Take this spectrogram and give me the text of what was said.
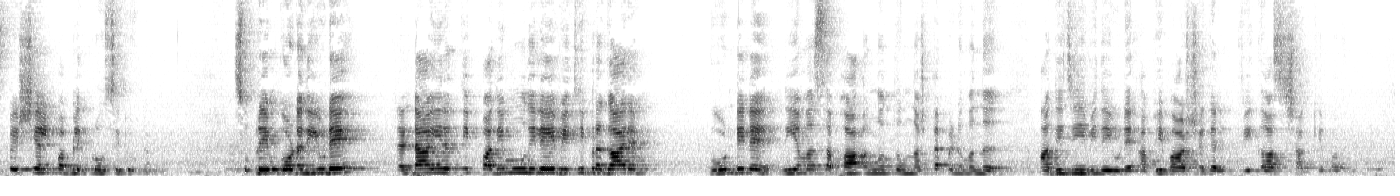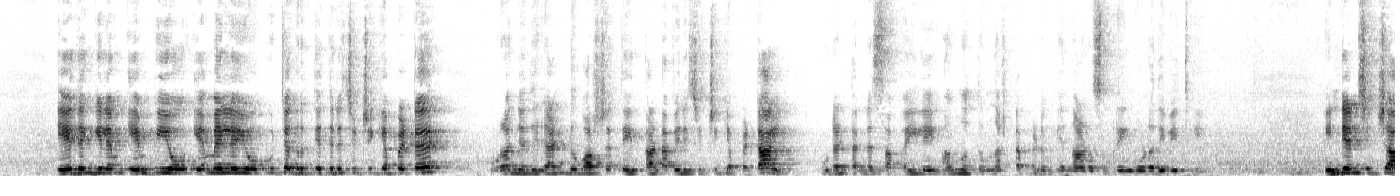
സ്പെഷ്യൽ പബ്ലിക് പ്രോസിക്യൂട്ടർ. സുപ്രീം കോടതിയുടെ രണ്ടായിരത്തി പതിമൂന്നിലെ വിധി പ്രകാരം ഗോണ്ടിന് നിയമസഭാ അംഗത്വം നഷ്ടപ്പെടുമെന്ന് അതിജീവിതയുടെ അഭിഭാഷകൻ വികാസ് ശാക്യ പറഞ്ഞു. ഏതെങ്കിലും എം പിയോ എം എൽ എയോ കുറ്റകൃത്യത്തിന് ശിക്ഷിക്കപ്പെട്ട് കുറഞ്ഞത് രണ്ട് വർഷത്തെ തടവിന് ശിക്ഷിക്കപ്പെട്ടാൽ ഉടൻ തന്നെ സഭയിലെ അംഗത്വം നഷ്ടപ്പെടും എന്നാണ് സുപ്രീം കോടതി വിധി. ഇന്ത്യൻ ശിക്ഷാ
